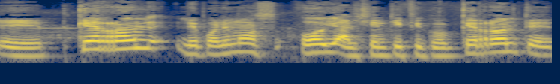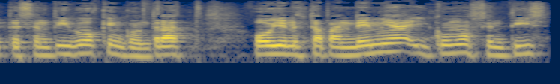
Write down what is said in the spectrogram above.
Eh, ¿Qué rol le ponemos hoy al científico? ¿Qué rol te, sentís vos que encontrás hoy en esta pandemia y cómo sentís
